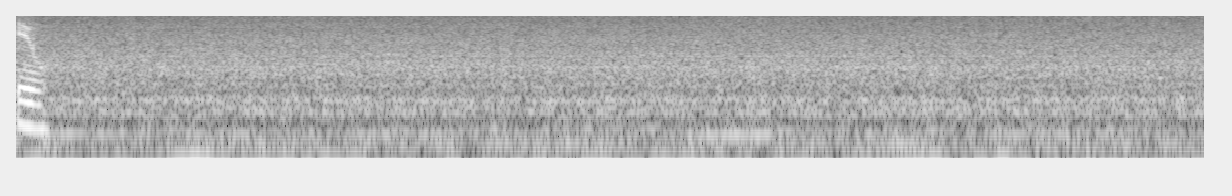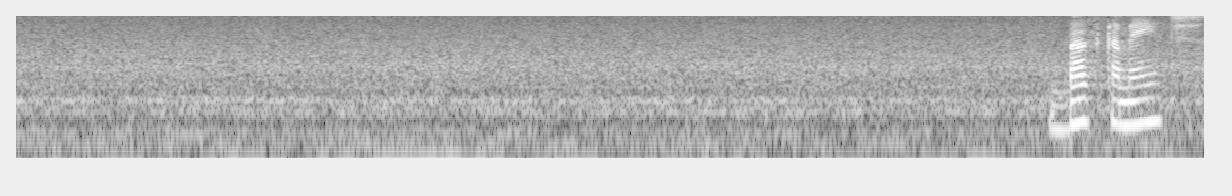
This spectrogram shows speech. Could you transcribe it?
eu. basicamente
